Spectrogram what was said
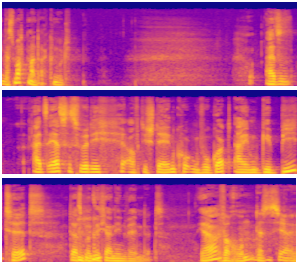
was macht man da, Knut? Also als erstes würde ich auf die Stellen gucken, wo Gott einem gebietet, dass man mhm. sich an ihn wendet. Ja. Warum? Das ist ja,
